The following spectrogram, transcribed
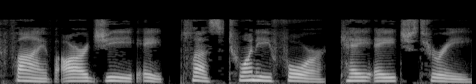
5 RG8 plus 24, KH3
